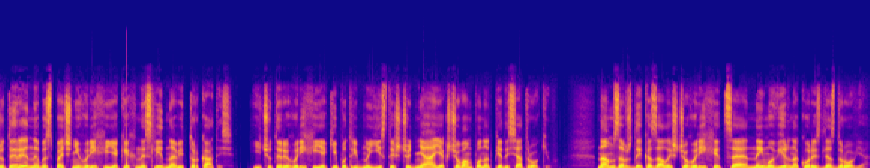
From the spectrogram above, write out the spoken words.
Чотири небезпечні горіхи, яких не слід навіть торкатись. І чотири горіхи, які потрібно їсти щодня, якщо вам понад 50 років. Нам завжди казали, що горіхи це неймовірна користь для здоров'я.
